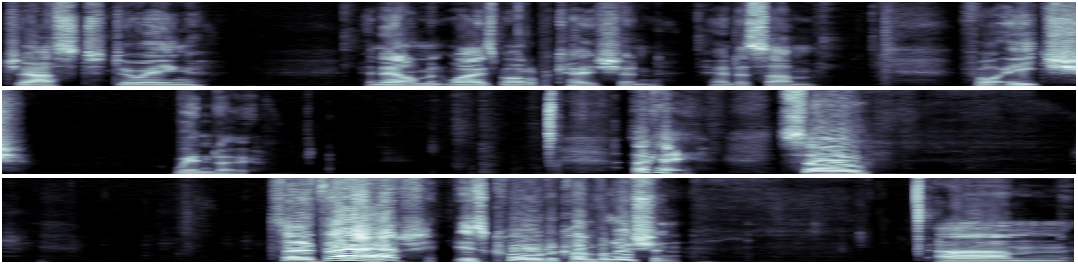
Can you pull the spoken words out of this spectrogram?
just doing an element-wise multiplication and a sum for each window. Okay, so so that is called a convolution. Um,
